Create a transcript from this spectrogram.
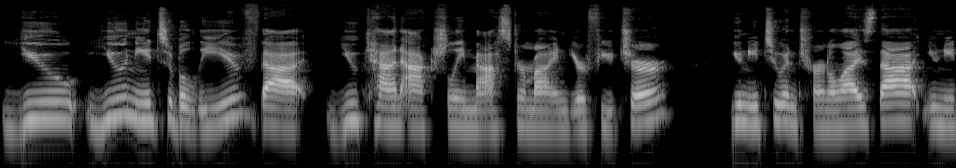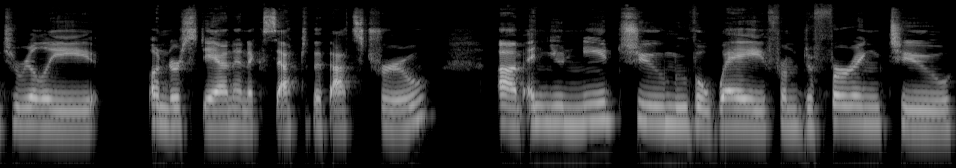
you you need to believe that you can actually mastermind your future. You need to internalize that. You need to really understand and accept that that's true. Um, and you need to move away from deferring to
